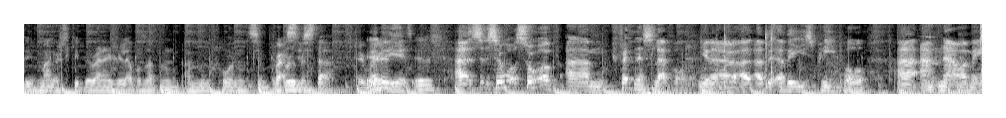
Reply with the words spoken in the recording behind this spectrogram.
they've managed to keep their energy levels up and, and move forward and keep Impressive improving. stuff. It really is, is. it is. Uh, so, so, what sort of um, fitness level, you know, are, are, are these people uh, at now? I mean,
